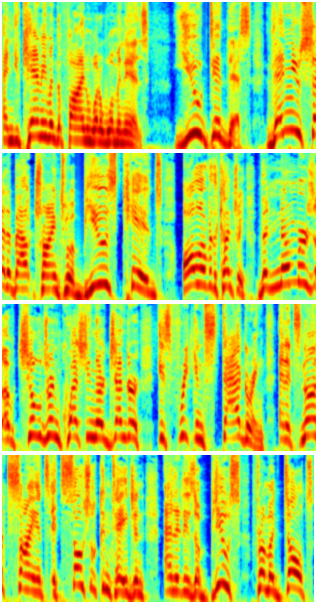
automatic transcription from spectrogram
and you can't even define what a woman is. You did this. Then you set about trying to abuse kids all over the country. The numbers of children questioning their gender is freaking staggering. And it's not science, it's social contagion, and it is abuse from adults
